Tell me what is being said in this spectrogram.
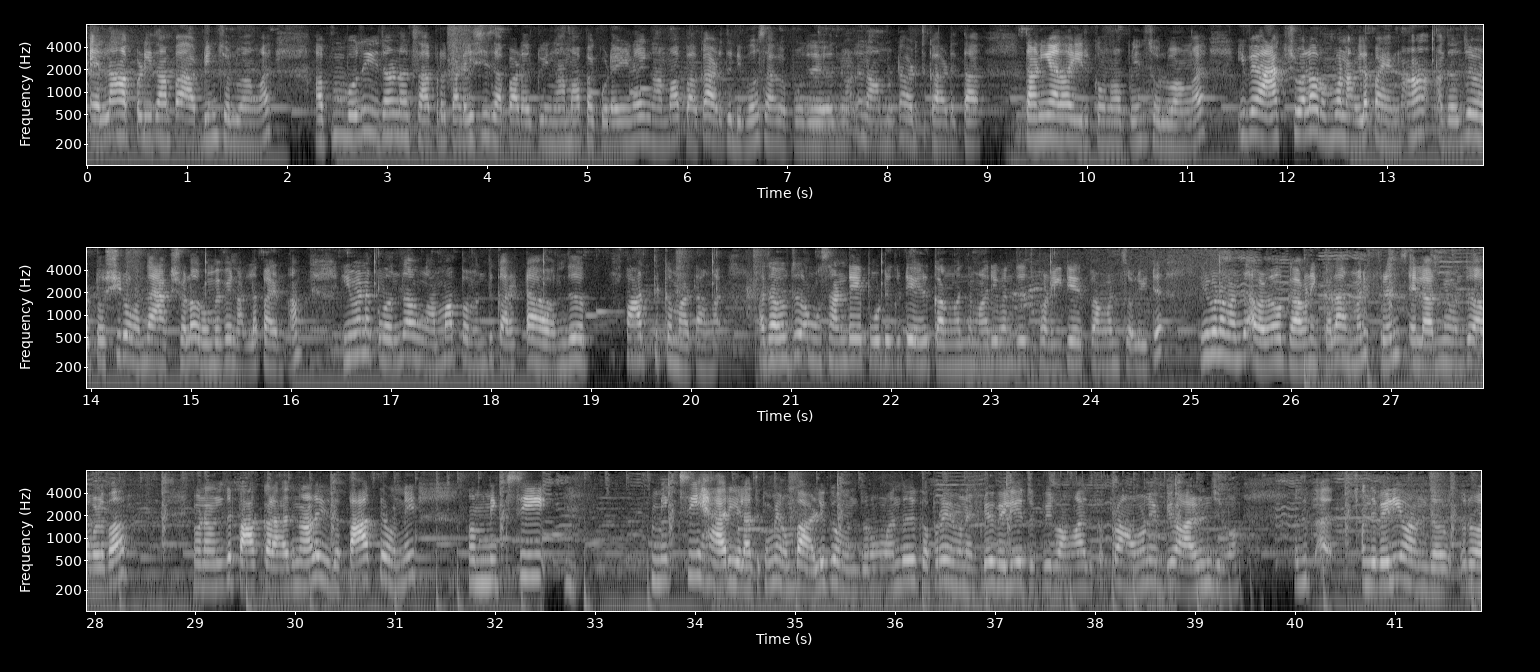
எல்லாம் அப்படிதான்ப்பா அப்படின்னு சொல்லுவாங்க. அப்பும்போது இதான் நான் சாப்பிட்ற கடைசி சாப்பாடு இருக்கும் எங்கள் அம்மா அப்பா கூட. ஏன்னா எங்கள் அம்மா அப்பாவுக்கு அடுத்து டிவோர்ஸ் ஆக போகுது. அதனால நான் மட்டும் அடுத்து அடுத்தா தனியாக தான் இருக்கணும் அப்படின்னு சொல்லுவாங்க. இவன் ஆக்சுவலாக ரொம்ப நல்ல பையன்தான் அதாவது டொஷிரோ வந்து ஆக்சுவலாக ரொம்பவே நல்ல பையன்தான் இவனுக்கு வந்து அவங்க அம்மா அப்பா வந்து கரெக்டாக வந்து பார்த்துக்க மாட்டாங்க. அதாவது அவங்க சண்டையை போட்டுக்கிட்டே இருக்காங்க அந்த மாதிரி வந்து இது பண்ணிக்கிட்டே இருப்பாங்கன்னு சொல்லிட்டு இவனை வந்து அவ்வளோவா கவனிக்கலை. அந்த மாதிரி ஃப்ரெண்ட்ஸ் எல்லாருமே வந்து அவ்வளோவா இவனை வந்து பார்க்கல. அதனால இதை பார்த்த உடனே மிக்ஸி மிக்ஸி ஹேரி எல்லாத்துக்குமே ரொம்ப அழுக வந்துடும் வந்ததுக்கப்புறம் இவனை எப்படியோ வெளியே துப்பிடுவாங்க. அதுக்கப்புறம் அவனும் எப்படியோ அழிஞ்சிடும் அதுக்கு அந்த வெளியே அந்த ஒரு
